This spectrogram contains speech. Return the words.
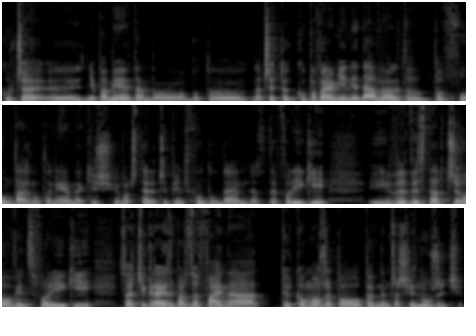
kurczę, e, nie pamiętam, bo, bo to, znaczy to kupowałem je niedawno, ale to, to w funtach, no to nie wiem, jakieś chyba 4 czy 5 funtów dałem te foliki i wy, wystarczyło, więc foliki. Słuchajcie, gra jest bardzo fajna, tylko może po pewnym czasie nużyć.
